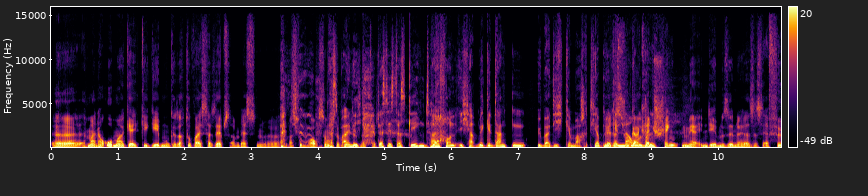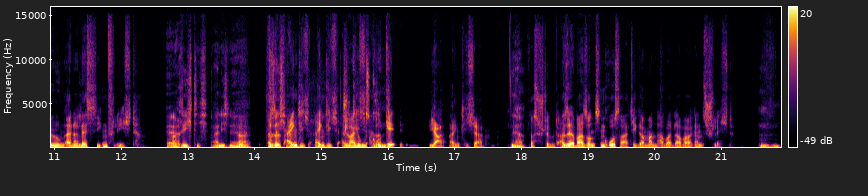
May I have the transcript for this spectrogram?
äh, meiner Oma Geld gegeben und gesagt, du weißt ja selbst am besten, äh, was du brauchst. das meine ich. Das ist das Gegenteil von, ich habe mir Gedanken über dich gemacht. Ich habe mir ja, das genau ist gar kein Schenken mehr in dem Sinne. Das ist Erfüllung einer lästigen Pflicht. Äh, ja. Richtig, eigentlich eine. Ja. Also ist eigentlich eigentlich Scheidungsgrund. Also, ja, eigentlich ja. Ja, das stimmt. Also er war sonst ein großartiger Mann, aber da war er ganz schlecht. Mhm.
